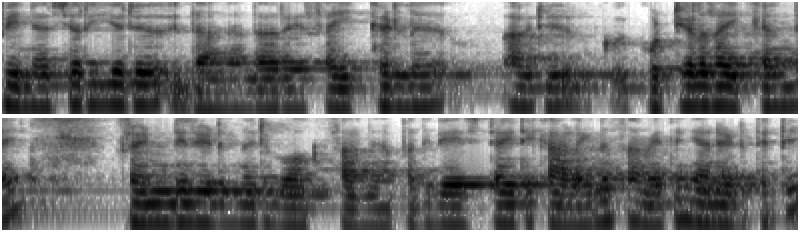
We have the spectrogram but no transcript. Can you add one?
പിന്നെ ഒരു ചെറിയൊരു ഇതാണ്. എന്താ പറയുക സൈക്കിളിൽ അവർ കുട്ടികളുടെ സൈക്കിളിന്റെ ഫ്രണ്ടിലിടുന്ന ഒരു ബോക്സാണ് അപ്പോൾ അത് വേസ്റ്റായിട്ട് കളയുന്ന സമയത്ത് ഞാൻ എടുത്തിട്ട്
